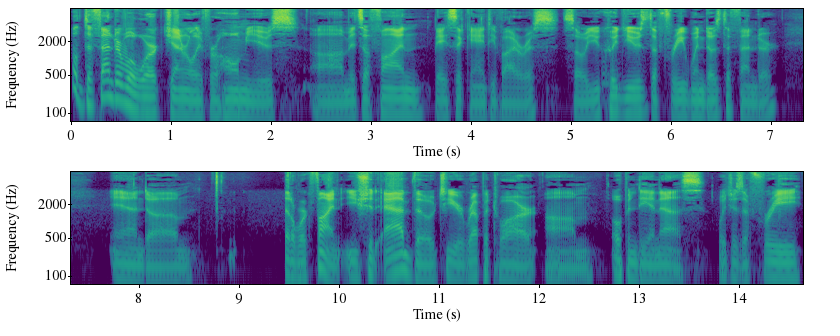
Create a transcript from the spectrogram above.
Well, Defender will work generally for home use. Um, it's a fine basic antivirus, so you could use the free Windows Defender, and um, that'll work fine. You should add though to your repertoire um, OpenDNS, which is a free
